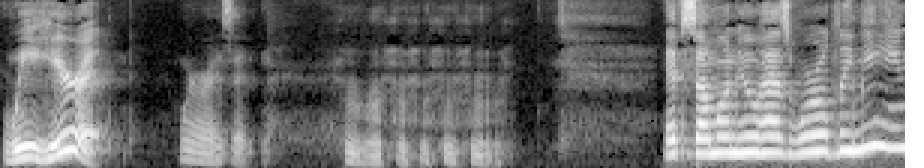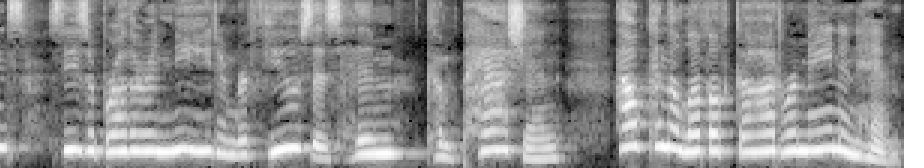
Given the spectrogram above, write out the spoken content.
We hear it. Where is it? if someone who has worldly means sees a brother in need and refuses him compassion, how can the love of God remain in him?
